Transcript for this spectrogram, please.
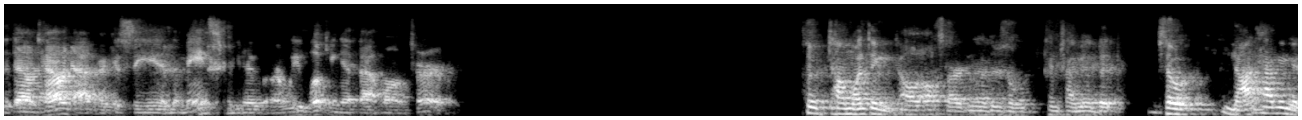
the downtown advocacy and the main street. of, Are we looking at that long term? So Tom, one thing, I'll, I'll start and others will can chime in, but so not having a,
